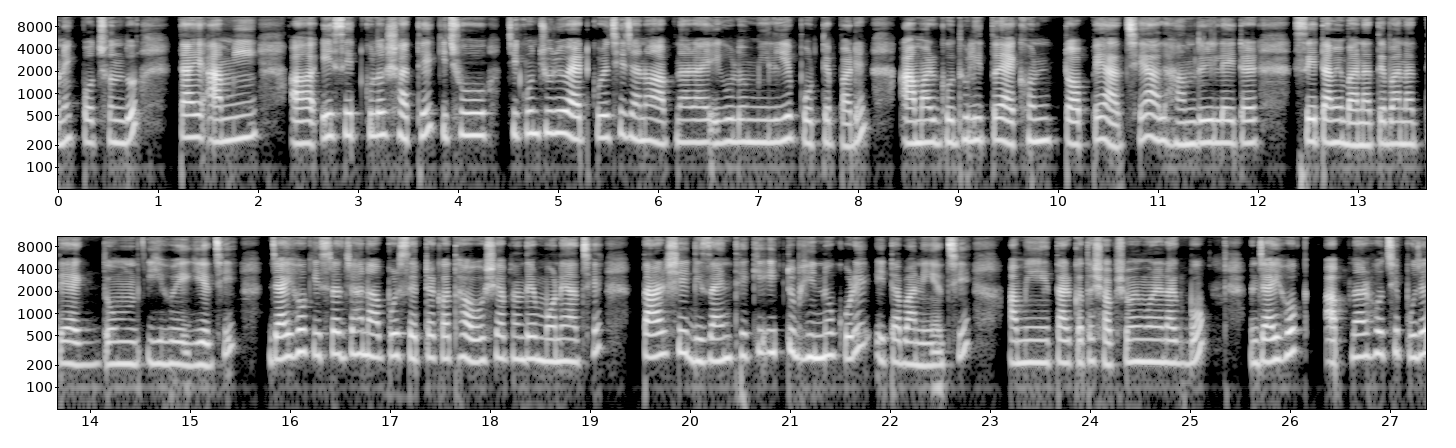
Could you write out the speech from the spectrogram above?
অনেক পছন্দ। তাই আমি এই সেটগুলোর সাথে কিছু চিকন চুড়িও অ্যাড করেছি যেন আপনারা এগুলো মিলিয়ে পড়তে পারেন। আমার গোধূলি তো এখন টপে আছে। আলহামদুলিল্লাহ এটার সেট আমি বানাতে, বানাতে একদম ই হয়ে গিয়েছি। যাই হোক ইসরাত জাহান আপুর সেটটার কথা অবশ্যই আপনাদের মনে আছে। তার সেই ডিজাইন থেকে একটু ভিন্ন করে এটা বানিয়েছি। আমি তার কথা সবসময় মনে রাখব। যাই হোক আপনার হচ্ছে পূজা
